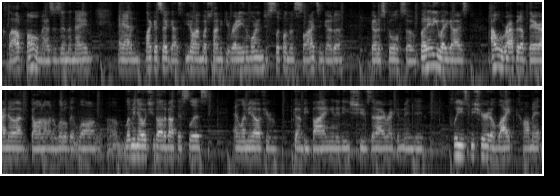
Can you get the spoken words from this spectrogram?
cloud foam as is in the name. And like I said, guys, if you don't have much time to get ready in the morning, just slip on those slides and go to go to school. So, but anyway, guys, I will wrap it up there. I know I've gone on a little bit long. Um, let me know what you thought about this list and let me know if you're going to be buying any of these shoes that I recommended. Please be sure to like, comment,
